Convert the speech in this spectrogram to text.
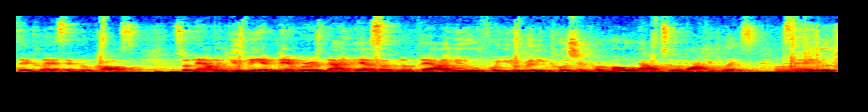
offers that class at no cost. So now with you being members, now you have something of value for you to really push and promote out to the marketplace. Say, hey, look,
